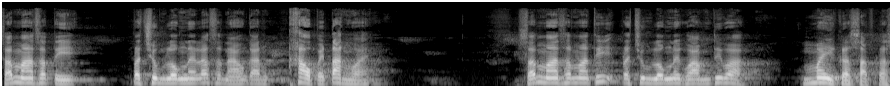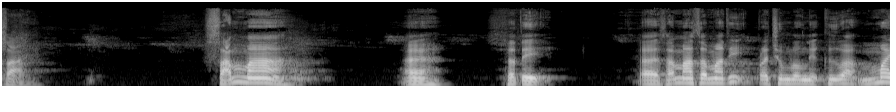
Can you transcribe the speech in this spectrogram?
สัมมาสติประชุมลงในลักษณะของการเข้าไปตั้งไว้สัมมาสมาธิประชุมลงในความที่ว่าไม่กระสับกระส่ายสัมมาสติสัมมาสมาธิประชุมลงเนี่ยคือว่าไม่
